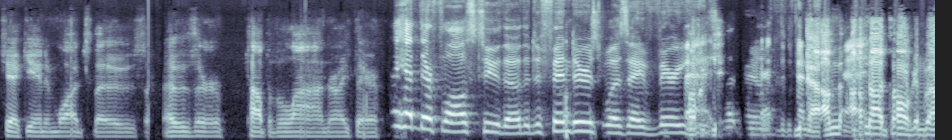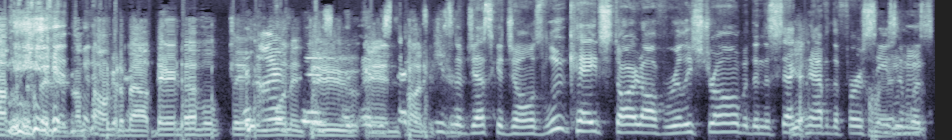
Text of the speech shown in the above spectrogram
check in and watch those. Those are top of the line right there. They had their flaws too, though. The Defenders was a very Bad. letdown. Yeah, I'm. I'm not talking about the Defenders. I'm talking about Daredevil season And one and two and, and the and second Punisher. season of Jessica Jones. Luke Cage started off really strong, but then the second half of the first Correct. season Mhm. was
